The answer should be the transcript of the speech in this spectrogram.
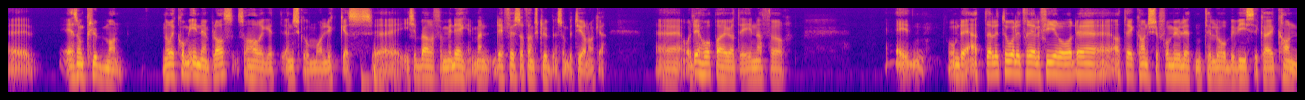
eh, er sånn klubbmann. Når jeg kommer inn en plass, så har jeg et ønske om å lykkes. Eh, ikke bare for min egen, men det er først og fremst klubben som betyr noe. Eh, og det håper jeg at det er innenfor eh, Om det er ett eller to eller tre eller fire år, det, at jeg kanskje får muligheten til å bevise hva jeg kan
